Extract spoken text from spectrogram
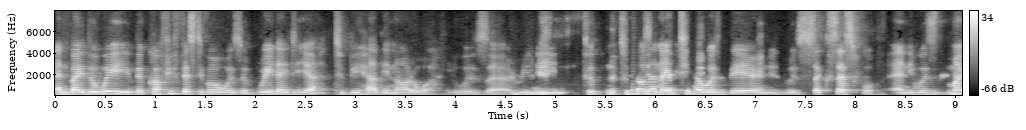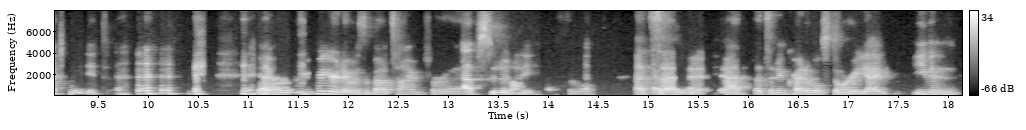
And by the way, the coffee festival was a great idea to be held in Ottawa. It was uh, really 2019. I was there, and it was successful, and it was much needed. yeah, we figured it was about time for a absolutely festival. That's uh, yeah, that's an incredible story. I even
